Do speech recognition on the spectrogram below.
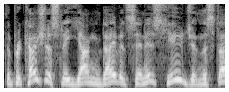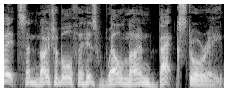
The precociously young Davidson is huge in the States and notable for his well known backstory.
